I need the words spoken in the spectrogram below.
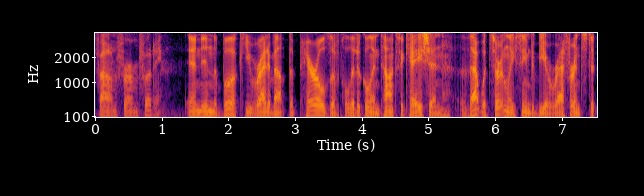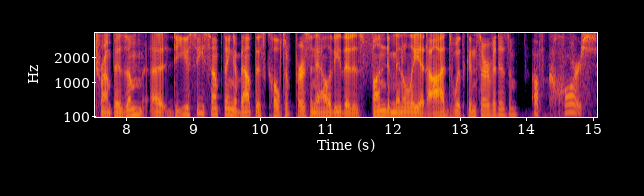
found firm footing. And in the book, you write about the perils of political intoxication. That would certainly seem to be a reference to Trumpism. Uh, do you see something about this cult of personality that is fundamentally at odds with conservatism? Of course.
